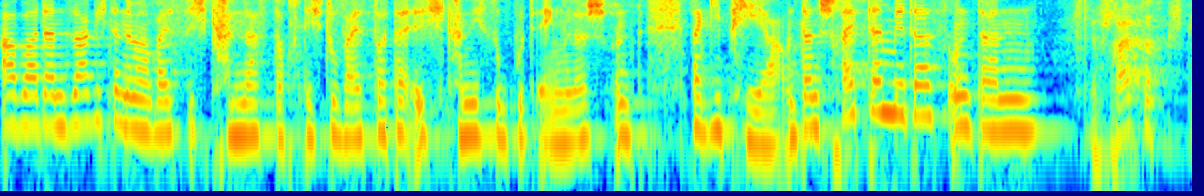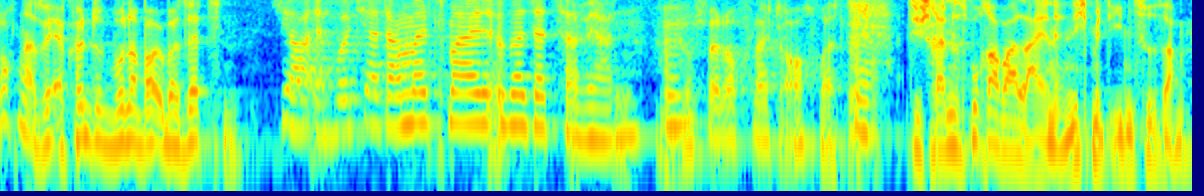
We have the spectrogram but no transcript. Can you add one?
aber dann sage ich dann immer, weißt du, ich kann das doch nicht, du weißt doch, ich kann nicht so gut Englisch und na gib her. Und dann schreibt er mir das und dann... Er schreibt das gestochen, also er könnte wunderbar übersetzen. Ja, er wollte ja damals mal Übersetzer werden. Mhm. Das wäre doch vielleicht auch was. Ja. Sie schreiben das Buch aber alleine, nicht mit ihm zusammen.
